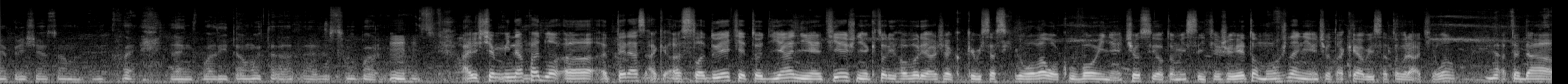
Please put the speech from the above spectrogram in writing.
neprišiel som len kvôli tomuto e, súboru. A ešte mi napadlo, teraz ak sledujete to dianie, tiež niektorí hovoria, že ako keby sa schylovalo ku vojne. Čo si o to myslíte? Že je to možné niečo také, aby sa to vrátilo? No. A teda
